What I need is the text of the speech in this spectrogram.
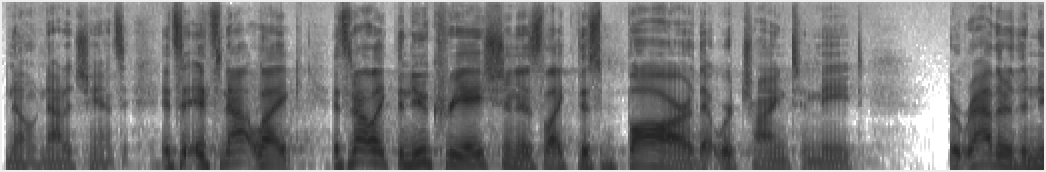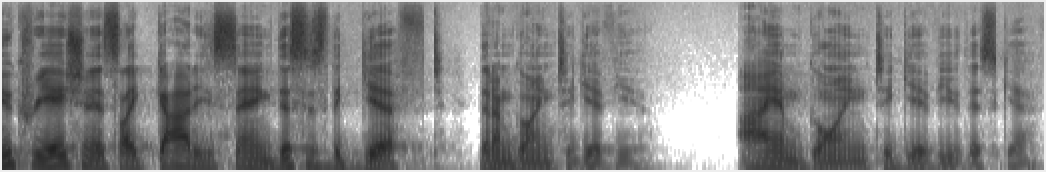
No, not a chance. It's, it's, not like, it's not like the new creation is like this bar that we're trying to meet, but rather the new creation is like God is saying, this is the gift that I'm going to give you. I am going to give you this gift.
